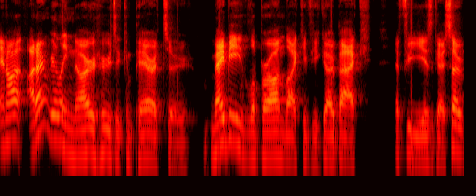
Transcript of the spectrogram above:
And I, I don't really know who to compare it to. Maybe LeBron, like if you go back a few years ago. So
